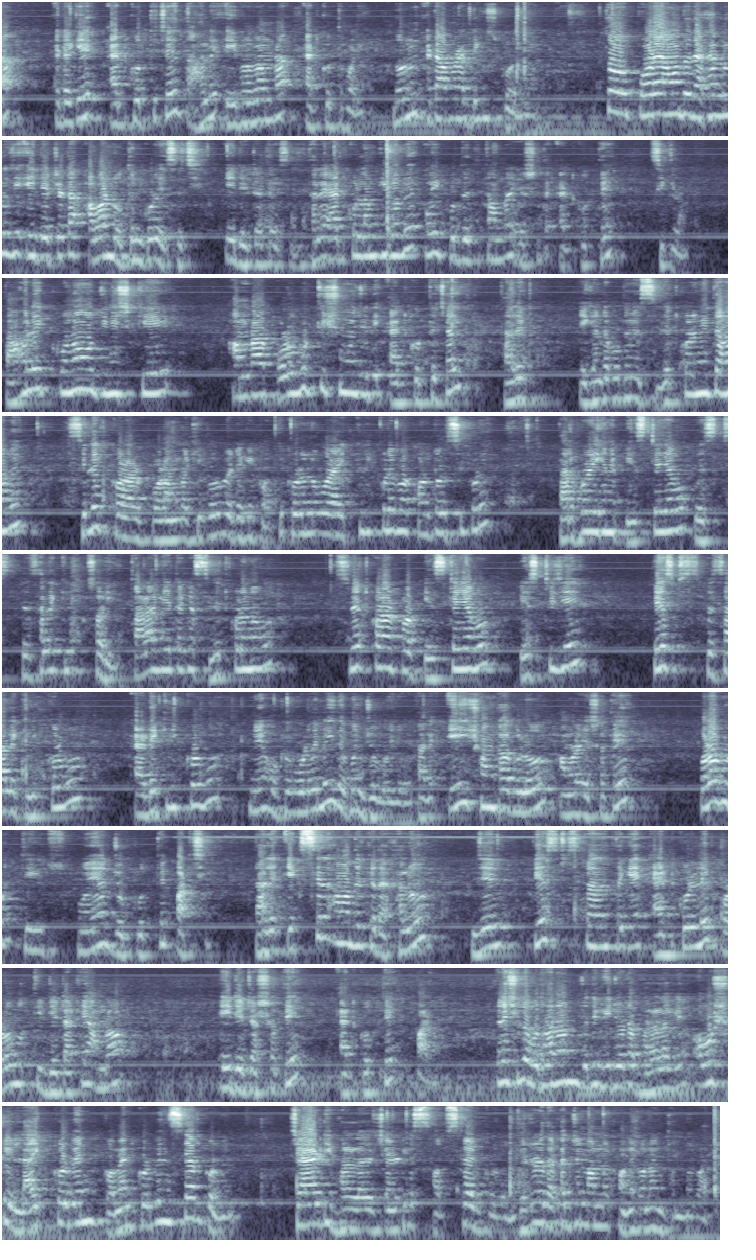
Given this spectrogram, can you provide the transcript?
এটাকে অ্যাড করতে চাই, তাহলে এইভাবে আমরা অ্যাড করতে পারি। ধরুন এটা আমরা ডিউজ করে দিলাম। তো পরে আমাদের দেখা গেলো যে এই ডেটাটা আবার নতুন করে এসেছে। এই ডেটাটা এসেছে। তাহলে অ্যাড করলাম কীভাবে? ওই পদ্ধতিতে আমরা এর সাথে অ্যাড করতে শিখলাম। তাহলে কোনো জিনিসকে আমরা পরবর্তী সময় যদি অ্যাড করতে চাই তাহলে এখানটা প্রথমে সিলেক্ট করে নিতে হবে। সিলেক্ট করার পর আমরা কি করব? এটাকে কপি করে নেব রাইট ক্লিক করে বা কন্ট্রোল সি করে। তারপরে এখানে পেস্টে যাব পেস্ট স্পেশালে ক্লিক সরি তার আগে এটাকে সিলেক্ট করে নেব। সিলেক্ট করার পর পেস্টে যাব পেস্টে যে পেস্ট স্পেশালে ক্লিক করব অ্যাডে ক্লিক করব, নিয়ে ওকে করে দিলেই দেখুন যোগ হয়ে যাবে। তাহলে এই সংখ্যাগুলো আমরা এর সাথে পরবর্তী সময়ে যোগ করতে পারছি তাহলে এক্সেল আমাদেরকে দেখাল যে পেস্ট স্পেশাল থেকে অ্যাড করলে পরবর্তী ডেটাকে আমরা এই ডেটার সাথে অ্যাড করতে পারি এটা ছিল উদাহরণ। যদি ভিডিওটা ভালো লাগে, অবশ্যই লাইক করবেন কমেন্ট করবেন শেয়ার করবেন। চ্যানেলটি ভালো লাগে চ্যানেলটিকে সাবস্ক্রাইব করবেন। ভিডিওটা দেখার জন্য আপনাকে অনেক অনেক ধন্যবাদ।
